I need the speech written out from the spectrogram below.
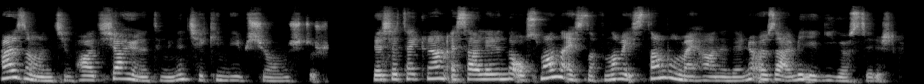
her zaman için padişah yönetiminin çekindiği bir şey olmuştur. Reşet Ekrem eserlerinde Osmanlı esnafına ve İstanbul meyhanelerine özel bir ilgi gösterir.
